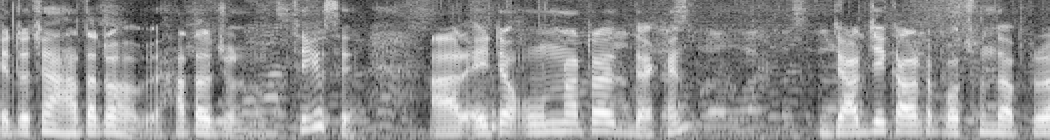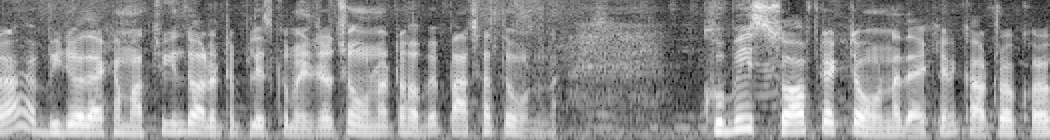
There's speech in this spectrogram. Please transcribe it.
এটা হচ্ছে হাতাটা হবে, হাতার জন্য, ঠিক আছে? আর এটা ওড়নাটা দেখেন। যার যে কালারটা পছন্দ আপনারা ভিডিও দেখা মাত্র কিন্তু অর্ডারটা প্লেস করবেন। এটা হচ্ছে ওড়নাটা হবে পাঁচ হাতে ওড়না। খুবই সফট একটা ওড়না দেখেন, কাটওয়ার্ক করা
